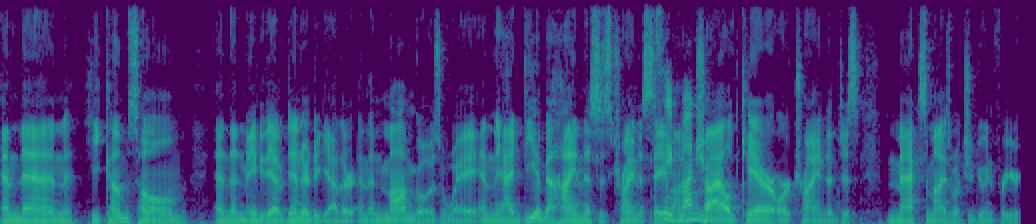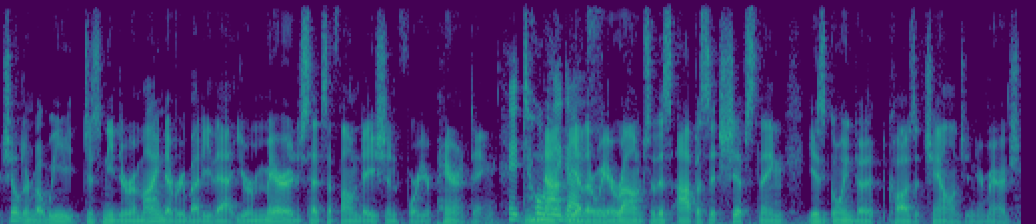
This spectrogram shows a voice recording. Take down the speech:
and then he comes home and then maybe they have dinner together and then mom goes away and the idea behind this is trying to save, Save on money. childcare or trying to just maximize what you're doing for your children but we just need to remind everybody that your marriage sets a foundation for your parenting It totally not the other way around. So this opposite shifts thing is going to cause a challenge in your marriage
